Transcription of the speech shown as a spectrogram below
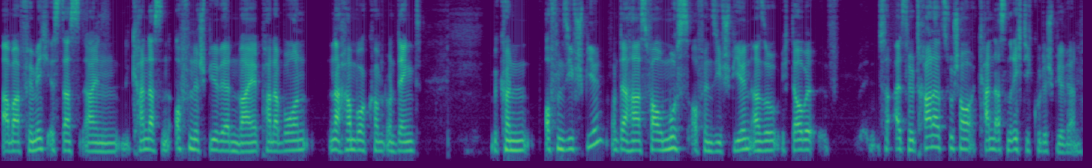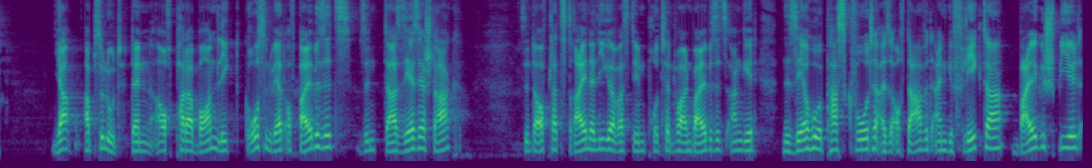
Aber für mich ist das ein, kann das ein offenes Spiel werden, weil Paderborn nach Hamburg kommt und denkt, wir können offensiv spielen und der HSV muss offensiv spielen. Also ich glaube, als neutraler Zuschauer kann das ein richtig gutes Spiel werden. Ja, absolut. Denn auch Paderborn legt großen Wert auf Ballbesitz, sind da sehr, sehr stark, sind da auf Platz drei in der Liga, was den prozentualen Ballbesitz angeht. Eine sehr hohe Passquote. Also auch da wird ein gepflegter Ball gespielt,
